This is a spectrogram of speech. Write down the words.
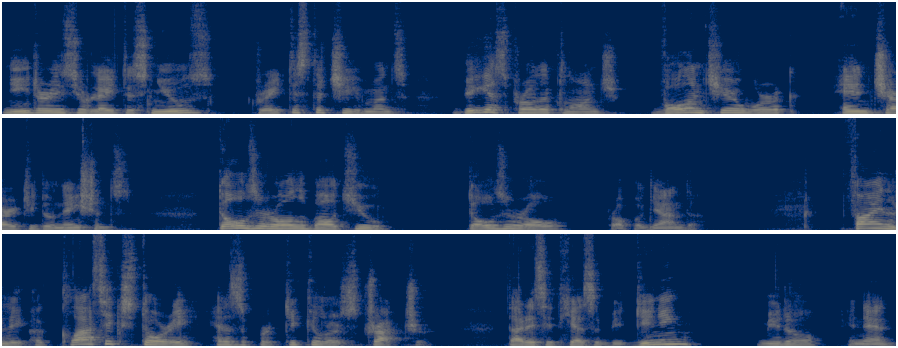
Neither is your latest news, greatest achievements, biggest product launch, volunteer work, and charity donations. Those are all about you. Those are all propaganda. Finally, a classic story has a particular structure. That is, it has a beginning, middle, and end.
